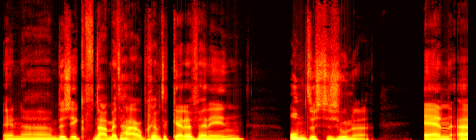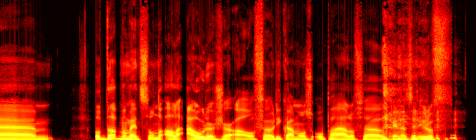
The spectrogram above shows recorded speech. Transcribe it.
En ehm, dus ik, nou, met haar op een gegeven moment de caravan in om dus te zoenen. En ehm, op dat moment stonden alle ouders er al of zo. Die kwamen ons ophalen of zo. Ik denk dat het een uur of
